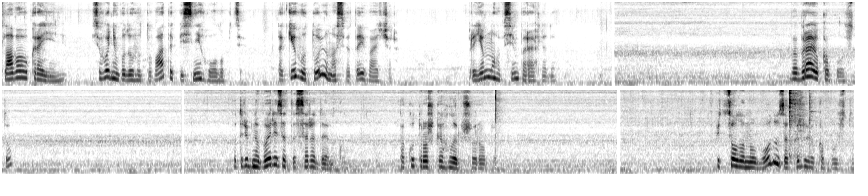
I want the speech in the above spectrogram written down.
Слава Україні! Сьогодні буду готувати пісні голубці. Такі готую на святий вечір. Приємного всім перегляду. Вибираю капусту. Потрібно вирізати серединку. Таку трошки глибшу роблю. В підсолену воду закидую капусту.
